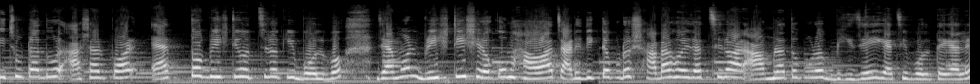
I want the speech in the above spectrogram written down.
কিছুটা দূর আসার পর এত বৃষ্টি হচ্ছিল, কি বলব? যেমন বৃষ্টি হাওয়া চারিদিকটা পুরো সাদা হয়ে যাচ্ছিল আর আমরা তো পুরো ভিজেই গেছি বলতে গেলে।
